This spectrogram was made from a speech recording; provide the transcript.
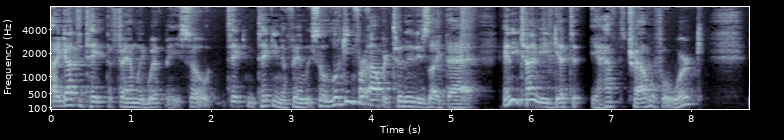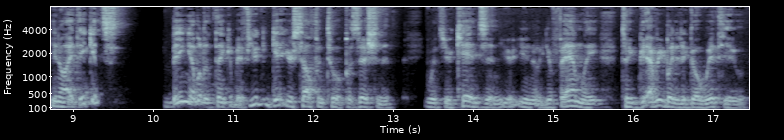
I got to take the family with me. So taking, taking the family. So looking for opportunities like that, anytime you get to, you have to travel for work, you know, I think it's being able to think of if you can get yourself into a position with your kids and your, you know, your family to everybody to go with you.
